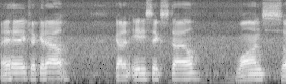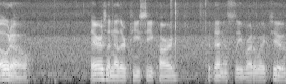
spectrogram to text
Hey, hey, check it out. Got an 86 style Juan Soto. There's another PC card. Put that in a sleeve right away too.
